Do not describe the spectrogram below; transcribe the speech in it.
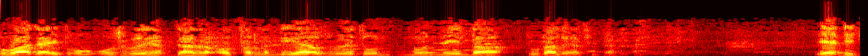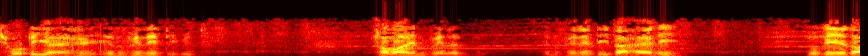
ਆਵਾਜ਼ ਆਈ, ਤੂੰ ਉਸ ਵੇਲੇ ਜਦ ਅਵਸਰ ਲੰਘੀ ਹੈ, ਉਸ ਵੇਲੇ ਤੂੰ ਨੀਂਦ ਦਾ ਝੂਠਾ ਲਿਆ ਸੀਗਾ। ਇਹ ਨਹੀਂ ਛੋਟੀ ਹੈ ਇਹ ਇਨਫਿਨਿਟੀ ਵਿੱਚ। ਸਮਾਂ ਇਨਫਿਨਿਟ ਇਨਫਿਨਿਟੀ ਤਾਂ ਹੈ ਨਹੀਂ। ਕਿਉਂਕਿ ਇਹਦਾ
